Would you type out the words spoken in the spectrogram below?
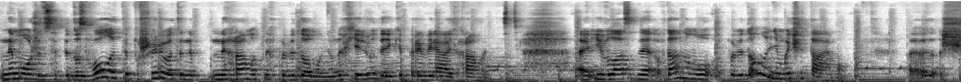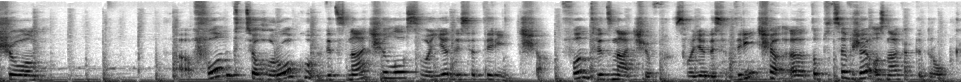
не можуть собі дозволити поширювати неграмотних повідомлень. У них є люди, які перевіряють грамотність. І власне в даному повідомленні ми читаємо, що Фонд цього року відзначило своє десятиріччя. Фонд відзначив своє десятиріччя, е, тобто це вже ознака підробки.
